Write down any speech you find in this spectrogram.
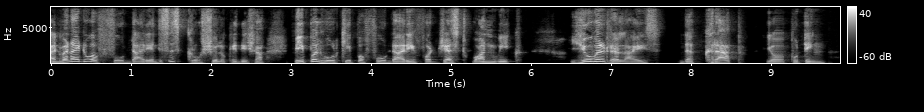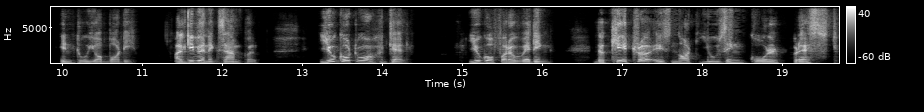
And when I do a food diary, and this is crucial, okay, Disha, people who keep a food diary for just one week, you will realize the crap you're putting into your body. I'll give you an example. You go to a hotel you go for a wedding, the caterer is not using cold pressed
